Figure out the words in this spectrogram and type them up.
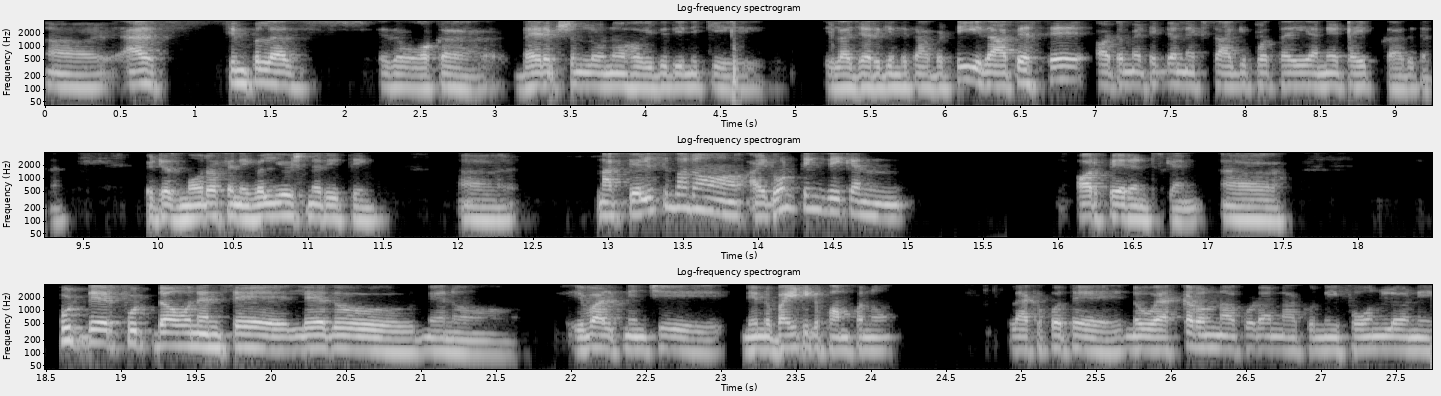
uh, as simple as ఏదో ఒక డైరెక్షన్ లోనో ఇది దీనికి ఇలా జరిగింది కాబట్టి ఇది ఆపేస్తే ఆటోమేటిక్గా నెక్స్ట్ ఆగిపోతాయి అనే టైప్ కాదు కదా. It is more of an evolutionary thing నాకు తెలిసి మనం I don't think we can our parents can put their foot down and say లేదు నేను ఇవాళ నుంచి నిన్ను బయటికి పంపను. లేకపోతే నువ్వు ఎక్కడున్నా కూడా నాకు నీ ఫోన్లోని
